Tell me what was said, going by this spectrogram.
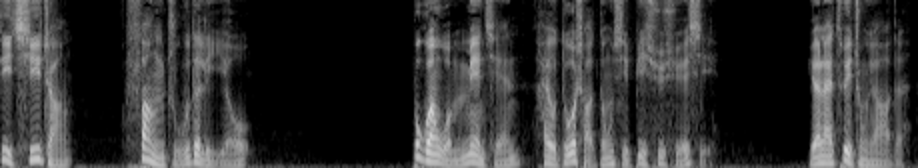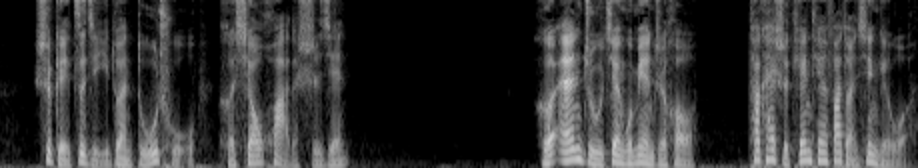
第七章，放逐的理由。不管我们面前还有多少东西必须学习，原来最重要的是给自己一段独处和消化的时间。和 Andrew 见过面之后，他开始天天发短信给我。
